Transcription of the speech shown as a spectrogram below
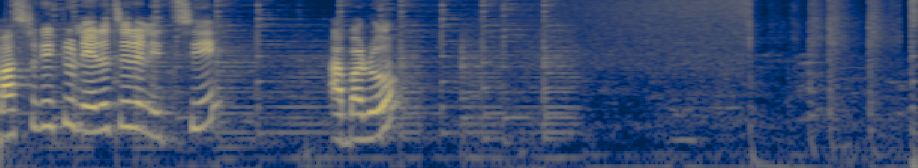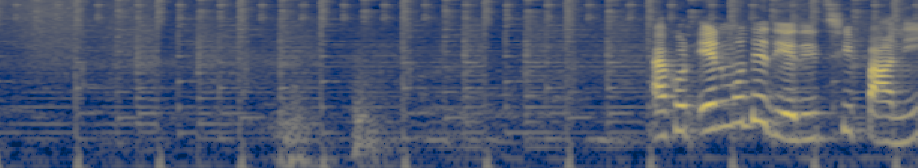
মাছটাকে একটু নেড়ে চেড়ে নিচ্ছি। আবারও। এখন এর মধ্যে দিয়ে দিচ্ছি পানি।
